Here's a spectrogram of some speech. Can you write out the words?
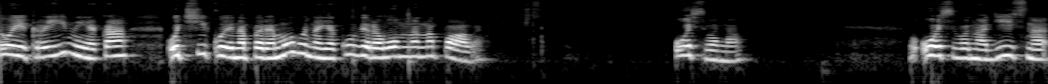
тої країни, яка очікує на перемогу, на яку віроломно напали. Ось вона. Ось вона, дійсно,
